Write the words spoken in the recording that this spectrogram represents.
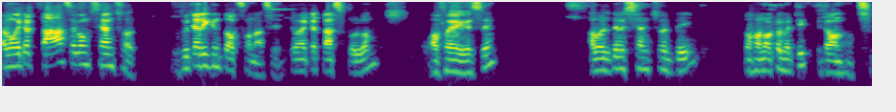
এবং এটা টাচ এবং সেন্সর দুটারই কিন্তু অপশন আছে। যেমন এটা টাচ করলাম অফ হয়ে গেছে। আবার যদি আমি সেন্সর দিই, তখন অটোমেটিক এটা অন হচ্ছে।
